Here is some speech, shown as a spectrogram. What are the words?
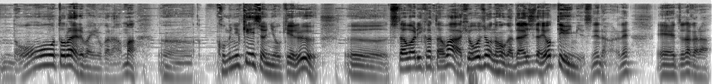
どう捉えればいいのかな。まあ、うん、コミュニケーションにおける伝わり方は表情の方が大事だよっていう意味ですね。だからね。えっ、ー、と、だから、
